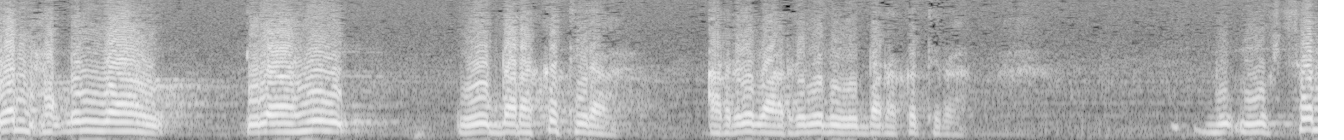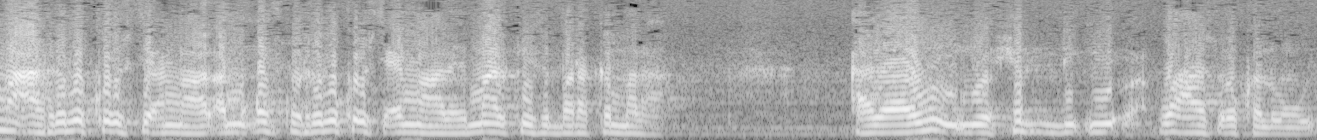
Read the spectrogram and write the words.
Yamxaqu llaahu ilaahay wuu baraka tiraa. Arribaa ribada wuu baraka tiraa. Mujtamaca ribo ku isticmaal ama qofka ribo ku isticmaalay maalkiisa baraka ma laha. Iyo xirdi iyo waxaas oo kale wey.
